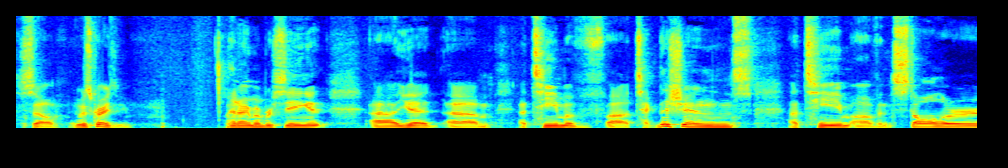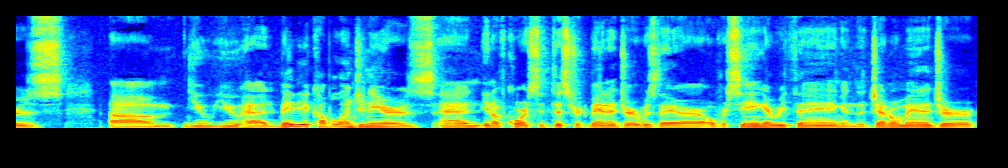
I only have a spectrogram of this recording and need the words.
so it was crazy. And I remember seeing it. Uh, you had um, a team of uh, technicians, a team of installers, um, you you had maybe a couple engineers, and you know, of course, the district manager was there overseeing everything, and the general manager,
